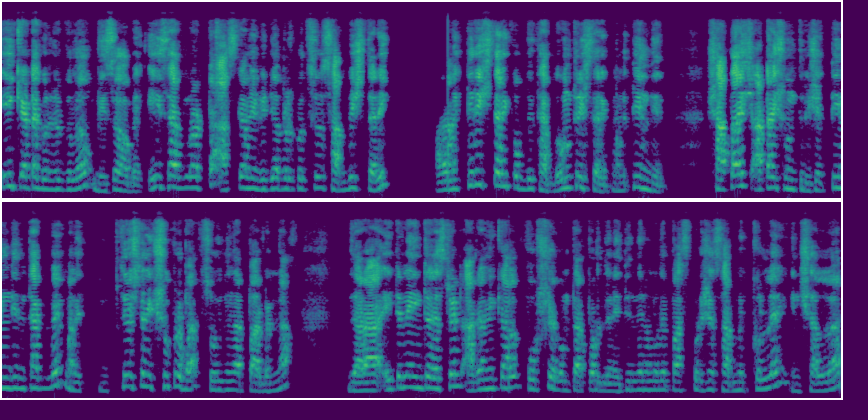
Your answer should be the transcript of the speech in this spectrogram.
এই ক্যাটাগরি গুলো ভিসা হবে। এই সার্কুলারটা আজকে আমি ভিডিও আপলোড করছি ছাব্বিশ তারিখ, আর আমি তিরিশ তারিখ অব্দি থাকবে উনত্রিশ তারিখ মানে তিন দিন। সাতাইশ, আঠাইশ উনত্রিশ তিন দিন থাকবে মানে তিরিশ তারিখ শুক্রবার ছয় দিন আর পারবেন না। যারা এটা নিয়ে ইন্টারেস্টেড আগামীকাল, পরশু এবং তারপর দিন, এই তিন দিনের মধ্যে পাসপোর্ট সাবমিট করলে ইনশাল্লাহ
